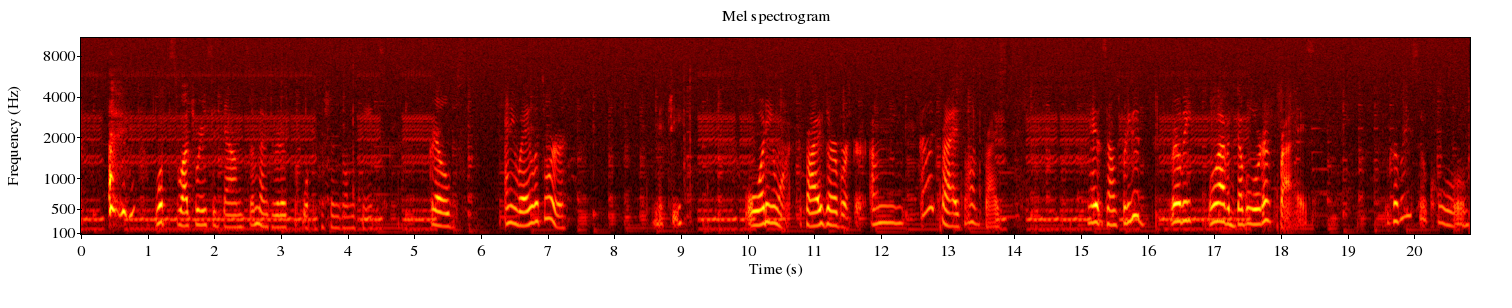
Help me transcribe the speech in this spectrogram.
Whoops, watch where you sit down. Sometimes weirdos put whoopee cushions on the seats. Grilled. Anyway, let's order. Mitchy. What do you want? Fries or a burger? Um, I like fries. I'll have fries. Hey, that sounds pretty good. Ruby, we'll have a double order of fries. Ruby's so cool.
